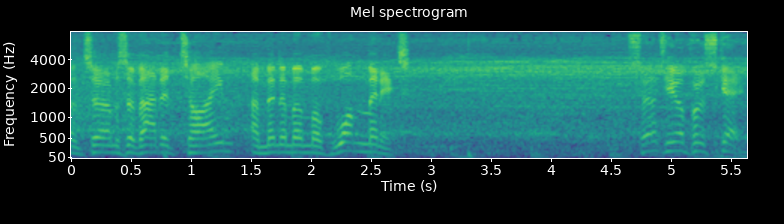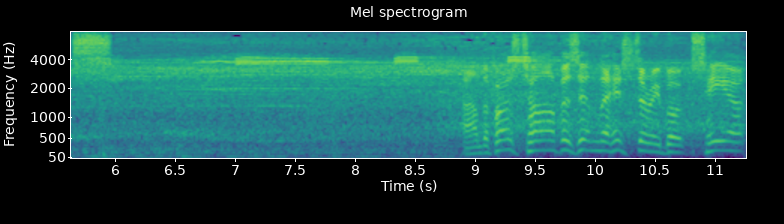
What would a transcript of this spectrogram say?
In terms of added time, a minimum of one minute. Sergio Busquets. And the first half is in the history books here.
